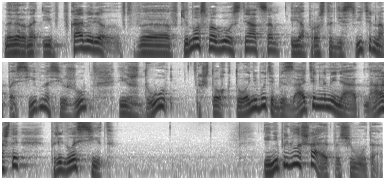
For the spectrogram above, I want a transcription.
Наверное, и в камере, в, в кино смогу сняться. И я просто действительно пассивно сижу и жду, что кто-нибудь обязательно меня однажды пригласит. И не приглашают почему-то.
